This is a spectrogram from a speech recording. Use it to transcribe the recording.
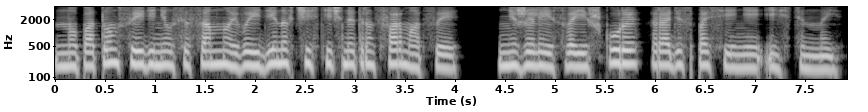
но потом соединился со мной воедино в частичной трансформации, не жалея своей шкуры ради спасения истинной.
